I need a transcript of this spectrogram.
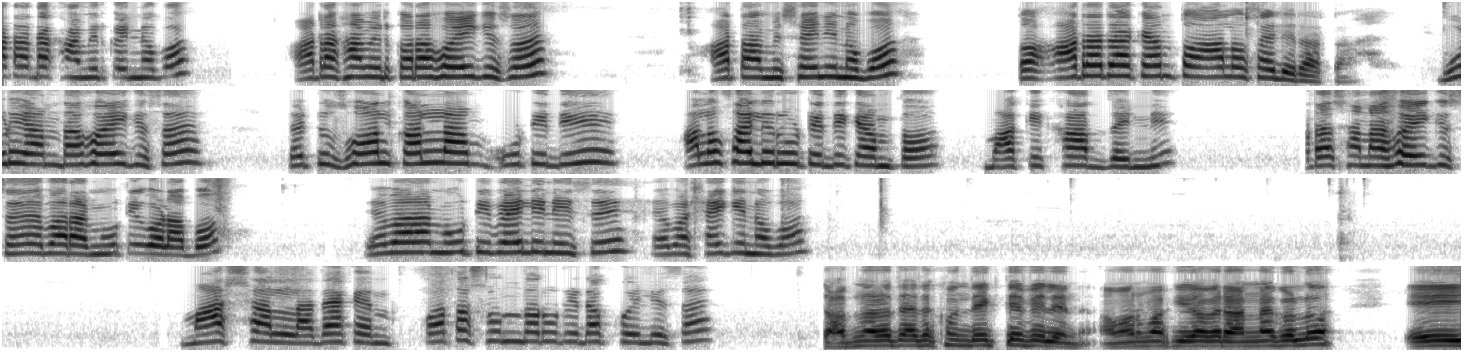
আটাটা খামির করে নেব। আটা খামির করা হয়ে গেছে, আটা আমি সেইনি নেব। তো আটাটা কেন তো আলো চাইলের আটা। ভুড়ি আন্দা হয়ে গেছে একটু ঝোল করলাম উঠি দি আলো চাইলের উঠে দি কেন তো মাকে খাত যাইনি আটা ছানা হয়ে গেছে, এবার আমি উটি গড়াবো। এবার আমি উটি বেলি নিয়েছি, এবার সাইকে নেব। মার্শাল্লাহ দেখেন কত সুন্দর উটিটা ফুলিছে। তো আপনারা তো এতক্ষণ দেখতে পেলেন আমার মা কীভাবে রান্না করল। এই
